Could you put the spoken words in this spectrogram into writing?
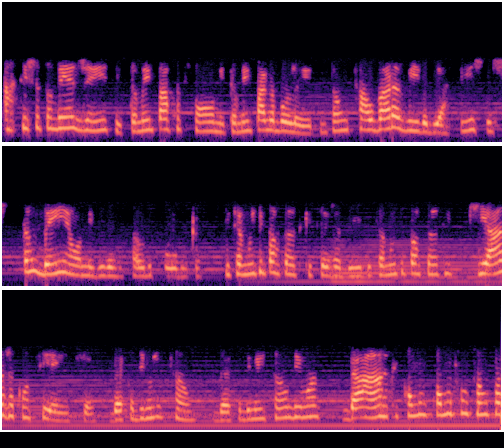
artista também é gente, também passa fome, também paga boleto. Então, salvar a vida de artistas também é uma medida de saúde pública. Isso é muito importante que seja dito, isso é muito importante que haja consciência dessa dimensão, dessa dimensão de uma, da arte como, como função social,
